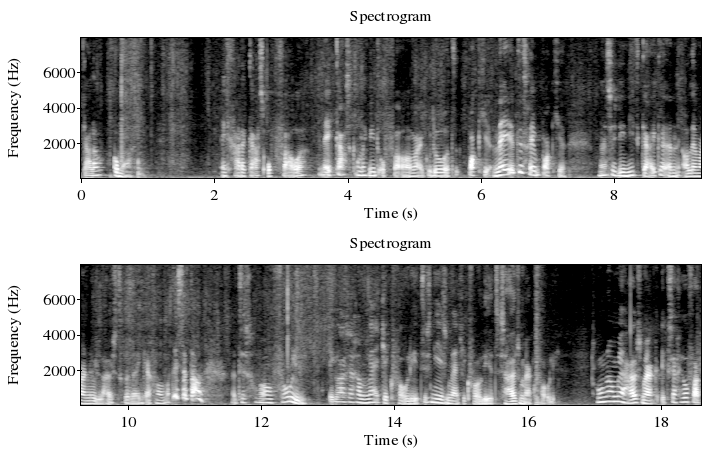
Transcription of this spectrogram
Carlo, kom on. Ik ga de kaas opvouwen. Nee, kaas kan ik niet opvouwen, maar ik bedoel het pakje. Nee, het is geen pakje. Mensen die niet kijken en alleen maar nu luisteren, denken echt van: wat is het dan? Het is gewoon folie. Ik wou zeggen magic folie. Het is niet eens magic folie, het is huismerkfolie. Hoe noem je huismerk? Ik zeg heel vaak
